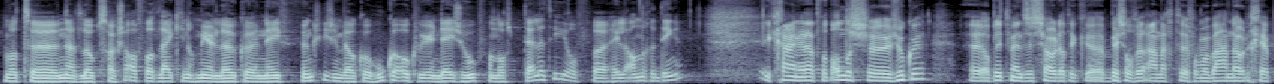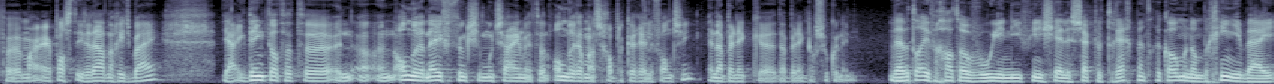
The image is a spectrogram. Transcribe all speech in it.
Wat, nou, het loopt straks af. Wat lijkt je nog meer leuke nevenfuncties? In welke hoeken ook weer in deze hoek van de hospitality of hele andere dingen? Ik ga inderdaad wat anders zoeken. Uh, op dit moment is het zo dat ik uh, best wel veel aandacht uh, voor mijn baan nodig heb, maar er past inderdaad nog iets bij. Ja, ik denk dat het een, een andere nevenfunctie moet zijn met een andere maatschappelijke relevantie. En daar ben ik, daar ben ik nog zoeken in. We hebben het al even gehad over hoe je in die financiële sector terecht bent gekomen. Dan begin je bij,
